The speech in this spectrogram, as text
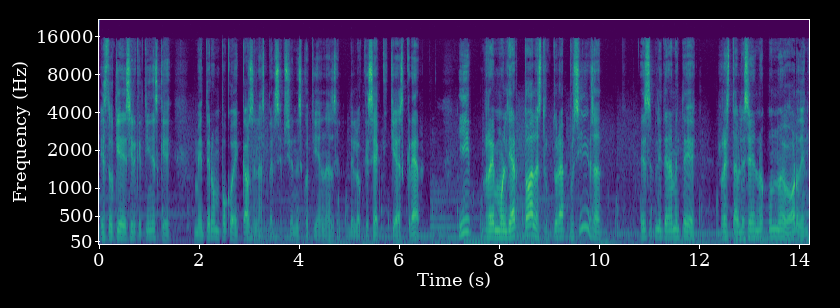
Esto quiere decir que tienes que meter un poco de caos en las percepciones cotidianas de lo que sea que quieras crear. Y remoldear toda la estructura, pues sí, o sea, es literalmente restablecer un nuevo orden.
